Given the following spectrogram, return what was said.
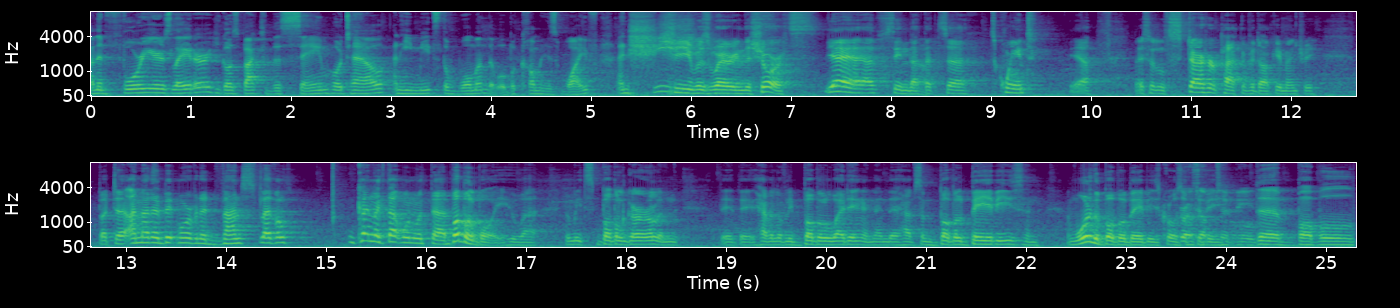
And then four years later, he goes back to the same hotel, and he meets the woman that will become his wife, and she She was wearing the shorts. Yeah, yeah I've seen that. That's uh, it's quaint. Yeah, nice little starter pack of a documentary. But uh, I'm at a bit more of an advanced level, kind of like that one with uh, Bubble Boy, who uh, who meets Bubble Girl, and they, they have a lovely bubble wedding, and then they have some bubble babies, and, and one of the bubble babies grows, Grows up to up be. to be the Bubble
